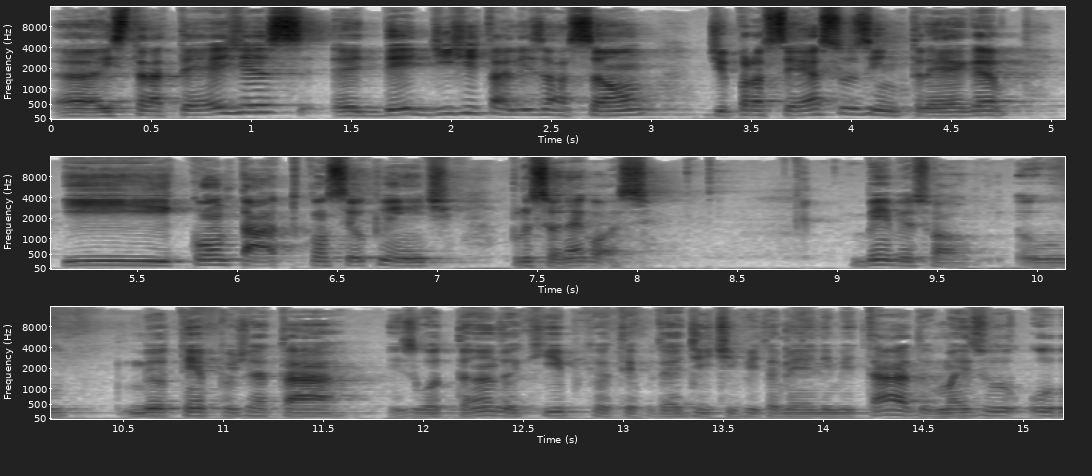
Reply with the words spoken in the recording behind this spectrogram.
uh, estratégias eh, de digitalização de processos, entrega e contato com seu cliente para o seu negócio. Bem, pessoal, o meu tempo já está esgotando aqui, porque o tempo da DTV também é limitado, mas o, o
